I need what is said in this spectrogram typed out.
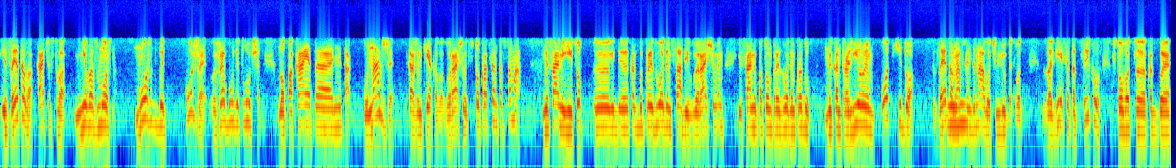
Из-за этого качество невозможно. Может быть, позже уже будет лучше, но пока это не так. У нас же скажем, Кекова, выращивает 100% сама. Мы сами яйцо э, э, как бы производим, сами выращиваем и сами потом производим продукт. Мы контролируем от и до. За это mm-hmm. нас скандинавы очень любят. Вот за весь этот цикл, что вот э, как бы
